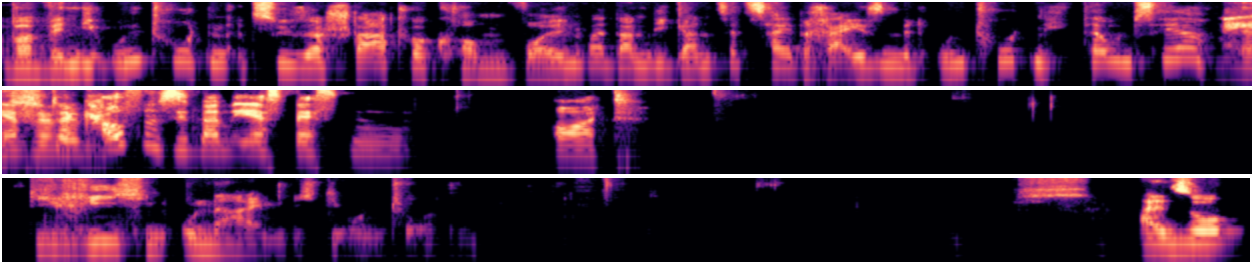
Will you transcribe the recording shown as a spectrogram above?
Aber wenn die Untoten zu dieser Statue kommen, wollen wir dann die ganze Zeit reisen mit Untoten hinter uns her? Naja, Das wir stimmt. verkaufen sie beim erstbesten Ort. Die riechen unheimlich, die Untoten. Also,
